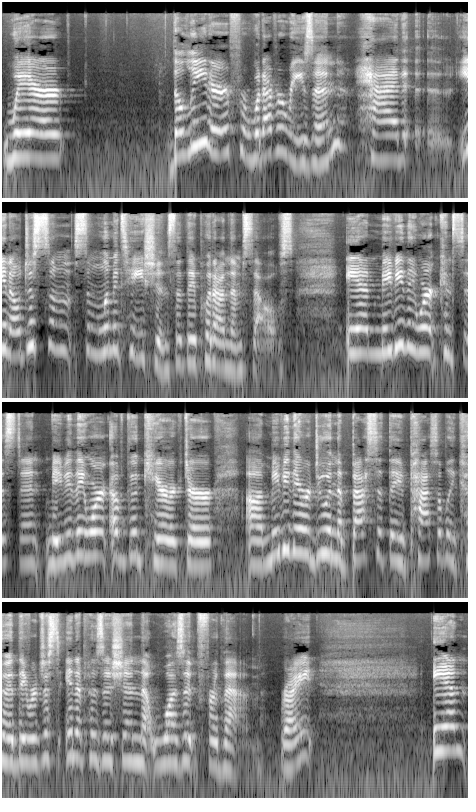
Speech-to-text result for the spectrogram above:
where the leader, for whatever reason, had, uh, you know, just some, some limitations that they put on themselves. And maybe they weren't consistent. Maybe they weren't of good character. Uh, maybe they were doing the best that they possibly could. They were just in a position that wasn't for them, right? And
